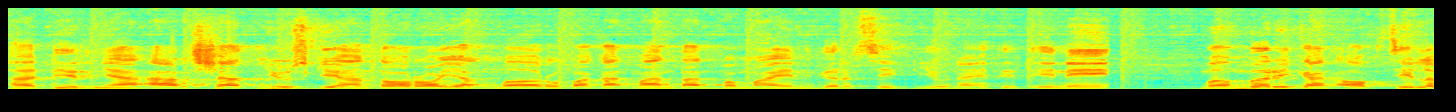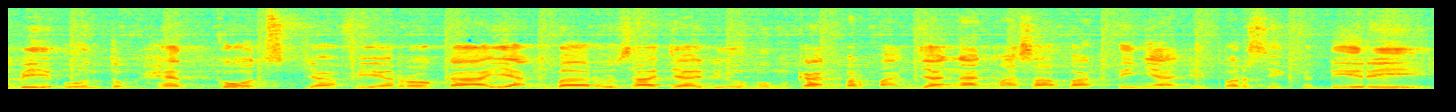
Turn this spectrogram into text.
Hadirnya Arsyad Yusgiantoro yang merupakan mantan pemain Gersik United ini memberikan opsi lebih untuk head coach Javier Roca yang baru saja diumumkan perpanjangan masa baktinya di Persik Kediri.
